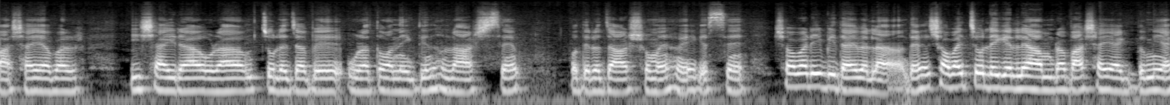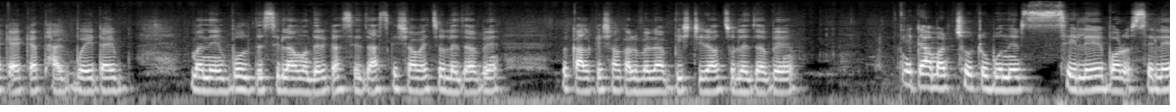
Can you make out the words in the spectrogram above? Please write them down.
বাসায় আবার ইশাইরা, ওরা চলে যাবে, ওরা তো অনেক দিন হলো আসছে, ওদেরও যাওয়ার সময় হয়ে গেছে। সবারই বিদায়বেলা, দেখে, সবাই চলে গেলে আমরা বাসায় একদমই একা একা থাকব, এটাই মানে বলতেছিলাম আমাদের কাছে যে আজকে সবাই চলে যাবে কালকে সকালবেলা বৃষ্টিরাও চলে যাবে। এটা আমার ছোট বোনের ছেলে, বড় ছেলে,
